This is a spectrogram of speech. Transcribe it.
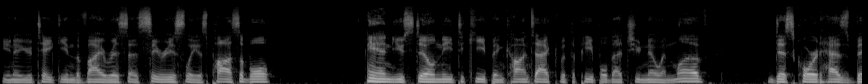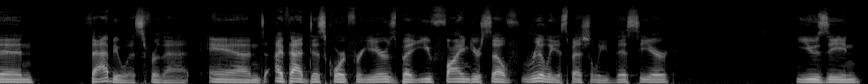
you know you're taking the virus as seriously as possible and you still need to keep in contact with the people that you know and love Discord has been fabulous for that. And I've had Discord for years but you find yourself really especially this year using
